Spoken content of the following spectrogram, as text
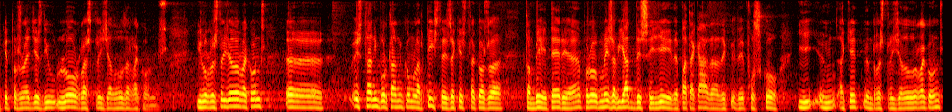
Aquest personatge es diu lo rastrejador de racons. I lo rastrejador de racons eh, és tan important com l'artista, és aquesta cosa també etèrea, però més aviat de celler, de patacada, de, de foscor, i aquest rastrejador de racons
